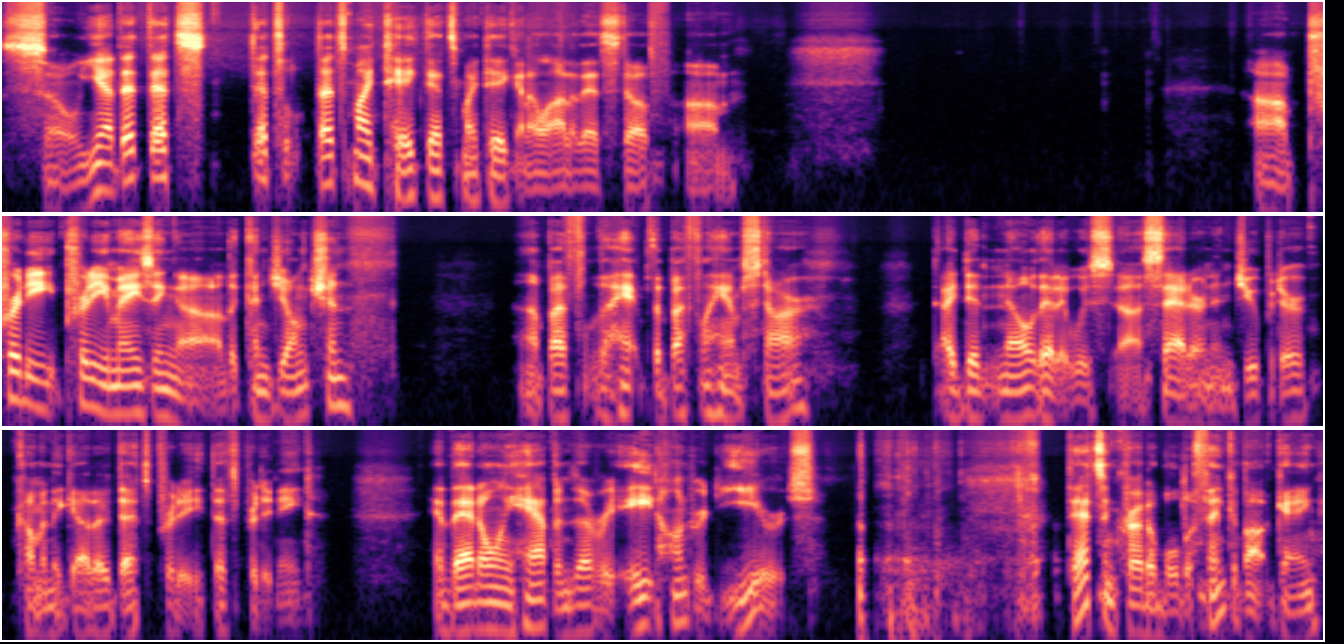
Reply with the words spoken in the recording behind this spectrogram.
so yeah, that that's that's that's my take. That's my take on a lot of that stuff. Um, uh, pretty pretty amazing. Uh, the conjunction, uh, Bethlehem, the Bethlehem star. I didn't know that it was uh, Saturn and Jupiter coming together. That's pretty. That's pretty neat, and that only happens every 800 years. That's incredible to think about, gang.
